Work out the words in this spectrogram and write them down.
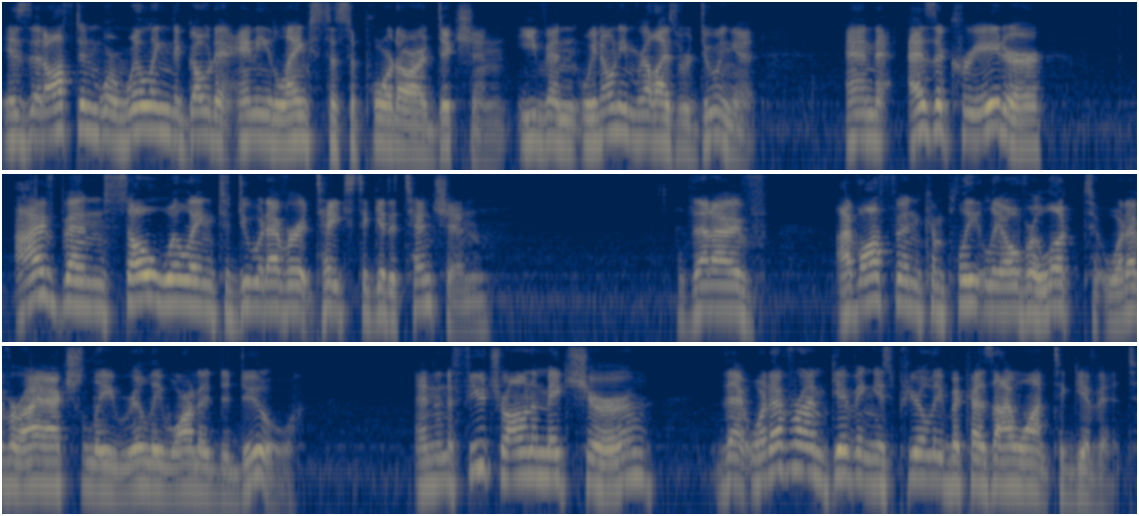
is that often we're willing to go to any lengths to support our addiction. Even we don't even realize we're doing it. And as a creator, I've been so willing to do whatever it takes to get attention that I've I've often completely overlooked whatever I actually really wanted to do. And in the future, I want to make sure that whatever I'm giving is purely because I want to give it.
